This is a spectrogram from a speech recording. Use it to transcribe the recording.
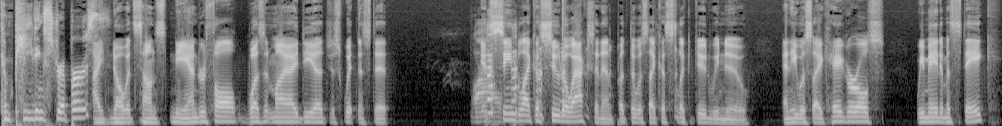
competing strippers. I know it sounds Neanderthal. Wasn't my idea. Just witnessed it. wow. It seemed like a pseudo accident, but there was like a slick dude we knew, and he was like, "Hey, girls, we made a mistake.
